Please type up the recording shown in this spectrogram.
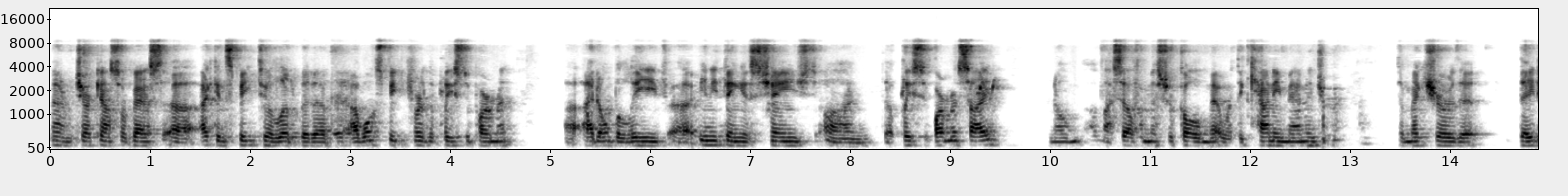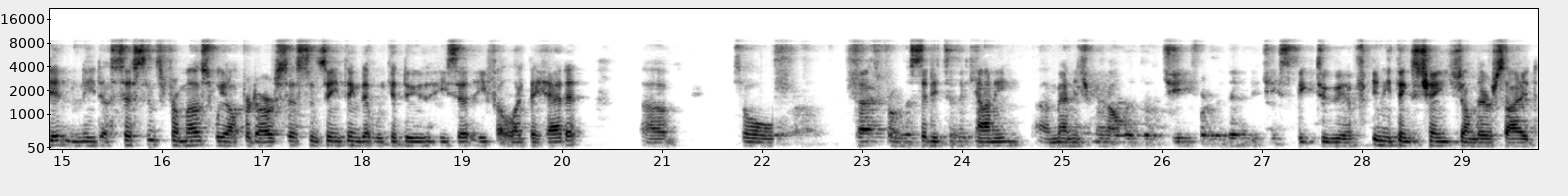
Madam Chair, Council Best, uh, I can speak to a little bit of it. I won't speak for the police department. Uh, I don't believe uh, anything has changed on the police department side. You know, myself and Mr. Cole met with the county manager to make sure that they didn't need assistance from us. We offered our assistance, anything that we could do. He said he felt like they had it. Um, So uh, that's from the city to the county uh, management. I'll let the chief or the deputy chief speak to if anything's changed on their side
